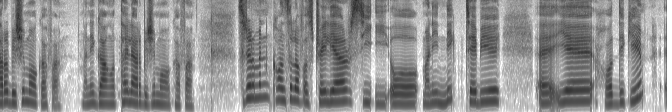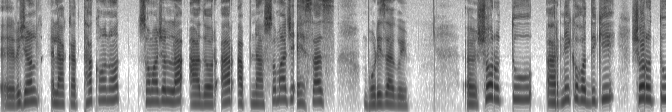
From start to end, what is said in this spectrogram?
আরও বেশি মকাফা মানে গাঁৱত থাইলে আর বেশি মকাফা। সেটেলমেন্ট কাউন্সিল অফ অস্ট্রেলিয়ার সিইও মানে নিক টেবি ইয়ে হদ্দিকি রিজনাল এলাকাত থাকনত সমাজল্লা আদর আর আপনা সমাজে এহসাস ভরি যাগৈ। শরত্তু আর নিক হদ্দিকি শরত্তু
